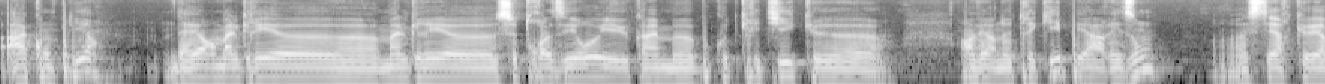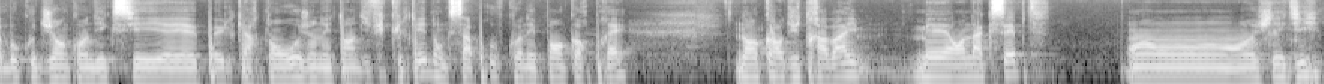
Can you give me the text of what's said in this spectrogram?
à accomplir. D'ailleurs, malgré, ce 3-0, il y a eu quand même beaucoup de critiques envers notre équipe et à raison. Euh, C'est-à-dire qu'il y a beaucoup de gens qui ont dit que s'il n'y avait pas eu le carton rouge, on était en difficulté. Donc ça prouve qu'on n'est pas encore prêt. On a encore du travail, mais on accepte. Je l'ai dit.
